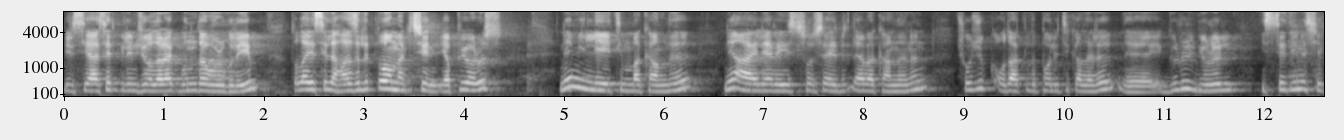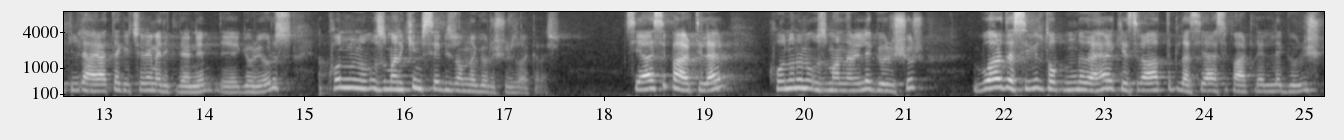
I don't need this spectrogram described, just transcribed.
Bir siyaset bilimci olarak bunu da vurgulayayım. Dolayısıyla hazırlıklı olmak için yapıyoruz. Ne Milli Eğitim Bakanlığı ne Aile ve Sosyal Hizmetler Bakanlığı'nın çocuk odaklı politikaları e, gürül gürül istediğimiz şekilde hayata geçiremediklerini e, görüyoruz. Konunun uzmanı kimse biz onunla görüşürüz arkadaş. Siyasi partiler konunun uzmanlarıyla görüşür. Bu arada sivil toplumda da herkes rahatlıkla siyasi partilerle görüş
